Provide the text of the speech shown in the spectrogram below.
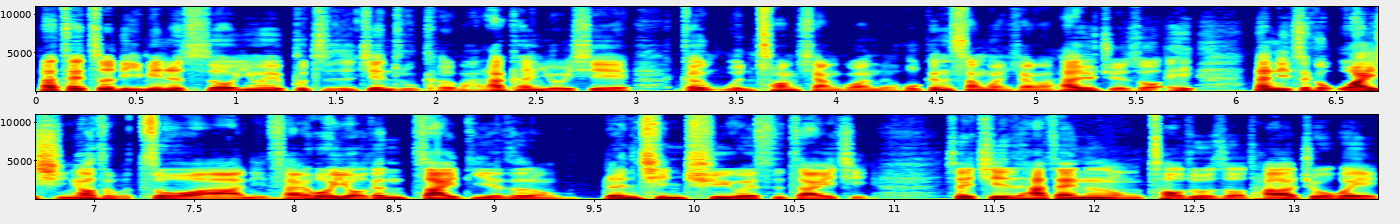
那在这里面的时候，因为不只是建筑科嘛，他可能有一些跟文创相关的或跟商管相关，他就觉得说，哎，那你这个外形要怎么做啊？你才会有跟在地的这种人情趣味是在一起。所以其实他在那种操作的时候，他就会。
